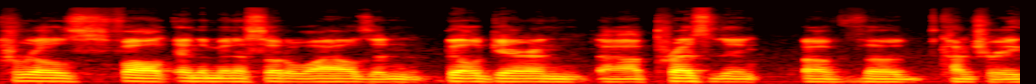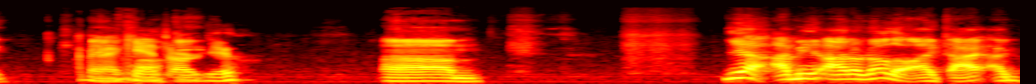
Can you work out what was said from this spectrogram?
Kirill's fault in the Minnesota Wilds and Bill Guerin, uh, president of the country. I mean, I can't hockey. argue. Um, yeah, I mean, I don't know though. Like, I, I,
